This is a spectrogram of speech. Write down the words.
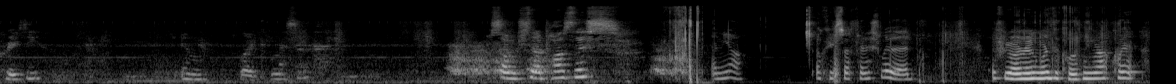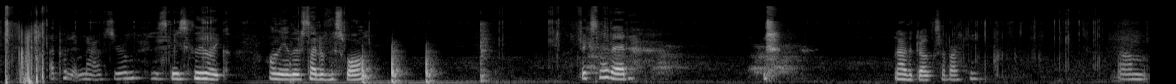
crazy and like messy. So I'm just gonna pause this and yeah. Okay, so I finished my bed. If you're wondering where the clothing rack went, I put it in Mav's room. It's basically like on the other side of this wall. Fix my bed. Now the dogs are barking. Um,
